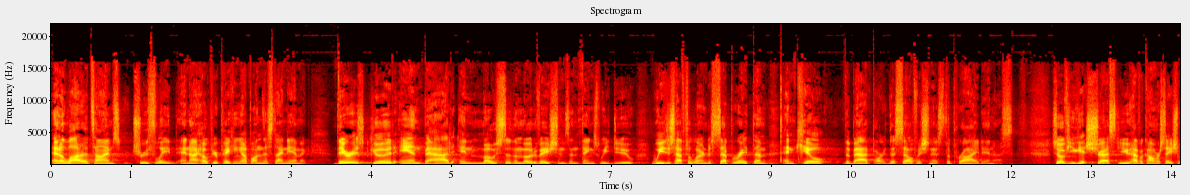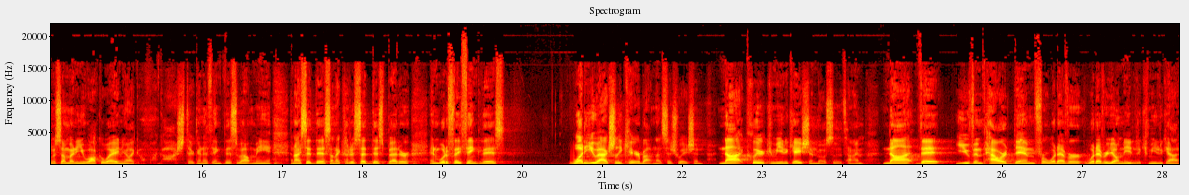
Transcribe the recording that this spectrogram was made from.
And a lot of times, truthfully, and I hope you're picking up on this dynamic, there is good and bad in most of the motivations and things we do. We just have to learn to separate them and kill the bad part, the selfishness, the pride in us. So if you get stressed, you have a conversation with somebody and you walk away and you're like, oh my gosh, they're going to think this about me, and I said this, and I could have said this better, and what if they think this? What do you actually care about in that situation? Not clear communication most of the time, not that you've empowered them for whatever, whatever y'all needed to communicate,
